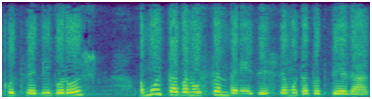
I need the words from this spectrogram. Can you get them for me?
Courtrai bíboros, a múlttal való szembenézésre mutatott példát.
